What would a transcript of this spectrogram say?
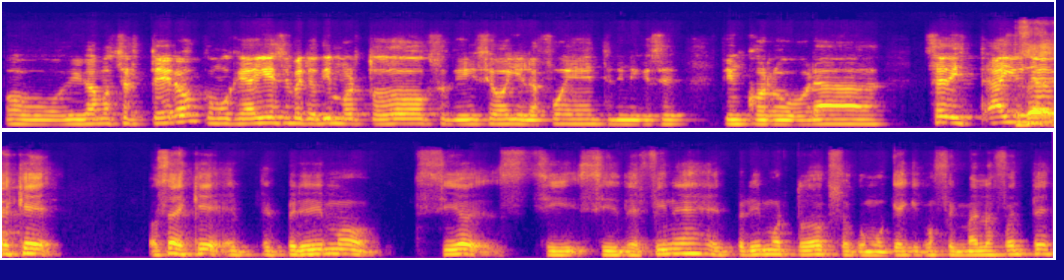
o digamos certero, como que hay ese periodismo ortodoxo que dice, oye, la fuente tiene que ser bien corroborada. Se hay o, una... sea, es que, o sea, es que el, el periodismo, si, si, si, defines el periodismo ortodoxo como que hay que confirmar la fuente...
